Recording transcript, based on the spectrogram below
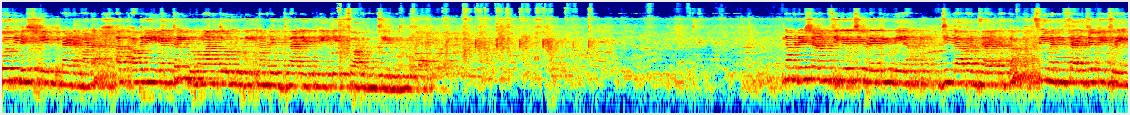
ജ്യോതിലക്ഷ്മി മാഡമാണ്. അവരെ എത്രയും ബഹുമാനത്തോടു കൂടി നമ്മുടെ വിദ്യാലയത്തിലേക്ക് സ്വാഗതം ചെയ്യുന്നു. നമ്മുടെ ക്ഷണം സ്വീകരിച്ച് ഇവിടെ ജില്ലാ പഞ്ചായത്ത് അംഗം ശ്രീമതി സരജ ടീച്ചറേയും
